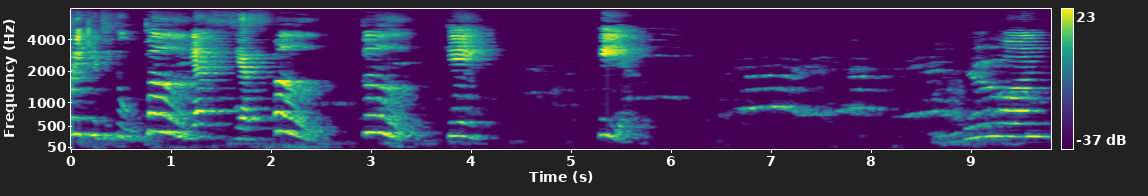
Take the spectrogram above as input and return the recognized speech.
KG2. Pull. Yes, yes, pull. Pull. Okay. Here. Another one.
